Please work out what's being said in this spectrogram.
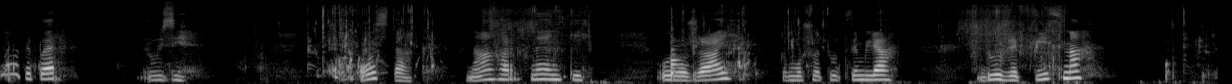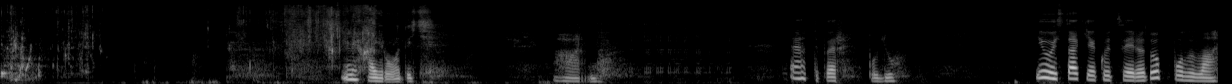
Ну, а тепер, друзі, ось так. На гарненький урожай, тому що тут земля дуже пісна. Нехай родить гарно. А тепер полю. І ось так, як оцей рядок полила,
